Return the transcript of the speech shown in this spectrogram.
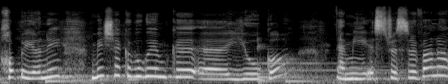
خب یعنی میشه که بگویم که یوگا امی استرس لول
